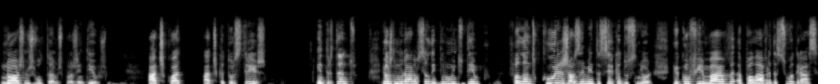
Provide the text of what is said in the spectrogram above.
nós nos voltamos para os gentios. Atos, 4, Atos 14,3 Entretanto, eles demoraram-se ali por muito tempo, falando corajosamente acerca do Senhor, que confirmava a palavra da sua graça,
